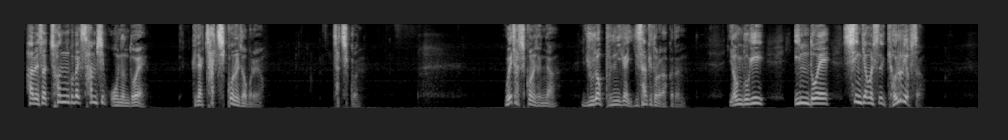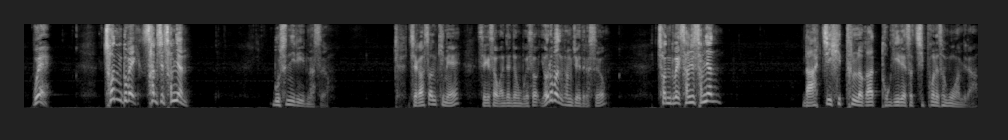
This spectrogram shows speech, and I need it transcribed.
하면서 1935년도에 그냥 자치권을 줘버려요. 자치권. 왜 자치권을 줬냐? 유럽 분위기가 이상하게 돌아갔거든. 영국이 인도에 신경을 쓸 겨를이 없어. 왜? 1933년 무슨 일이 일어났어요? 제가 썬킴의 세계사 완전 정복에서 여러 번 강조해드렸어요. 1933년 나치 히틀러가 독일에서 집권에 성공합니다.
